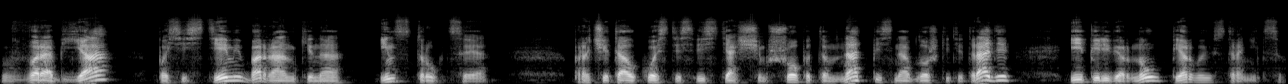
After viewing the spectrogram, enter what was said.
в воробья по системе Баранкина? Инструкция. Прочитал Костя свистящим шепотом надпись на обложке тетради и перевернул первую страницу.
